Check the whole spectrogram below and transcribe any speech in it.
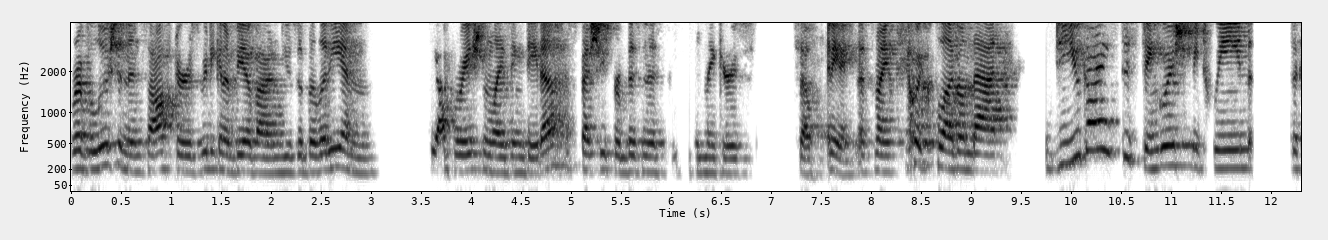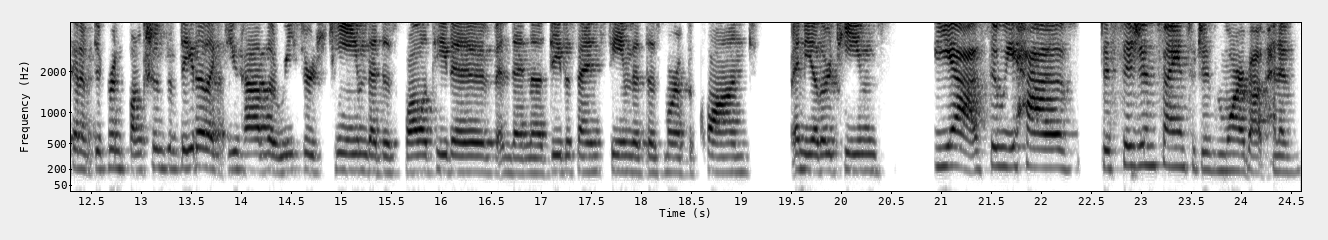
revolution in software is really going to be about usability and the operationalizing data, especially for business decision makers. So anyway, that's my quick plug on that. Do you guys distinguish between the kind of different functions of data? Like, do you have a research team that does qualitative and then a data science team that does more of the quant? Any other teams? Yeah. So we have decision science, which is more about kind of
